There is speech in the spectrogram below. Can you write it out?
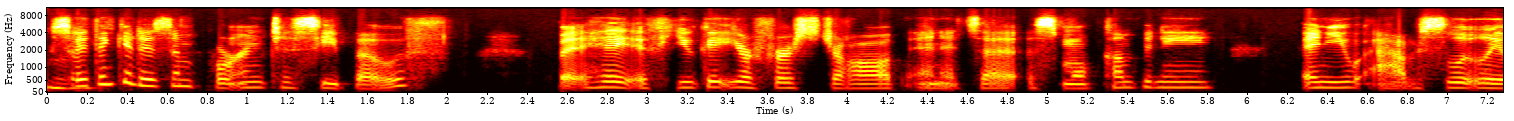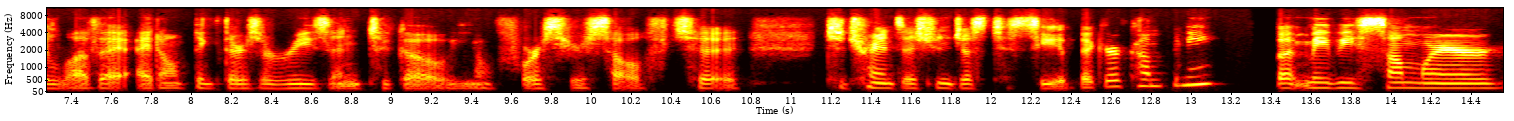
So I Mhm. think it is important to see both. But hey, if you get your first job and it's a small company and you absolutely love it, I don't think there's a reason to go, you know, force yourself to to transition just to see a bigger company. But maybe somewhere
